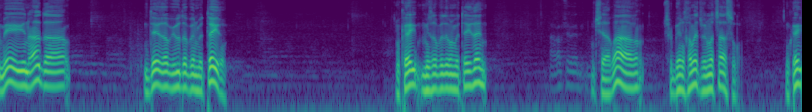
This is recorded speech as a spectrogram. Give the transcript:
מנדא דרבי יהודה בן מתירא. אוקיי? מי זה רבי יהודה בן מתירא? שאמר שבין חמץ ובין מצה אסור. אוקיי?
